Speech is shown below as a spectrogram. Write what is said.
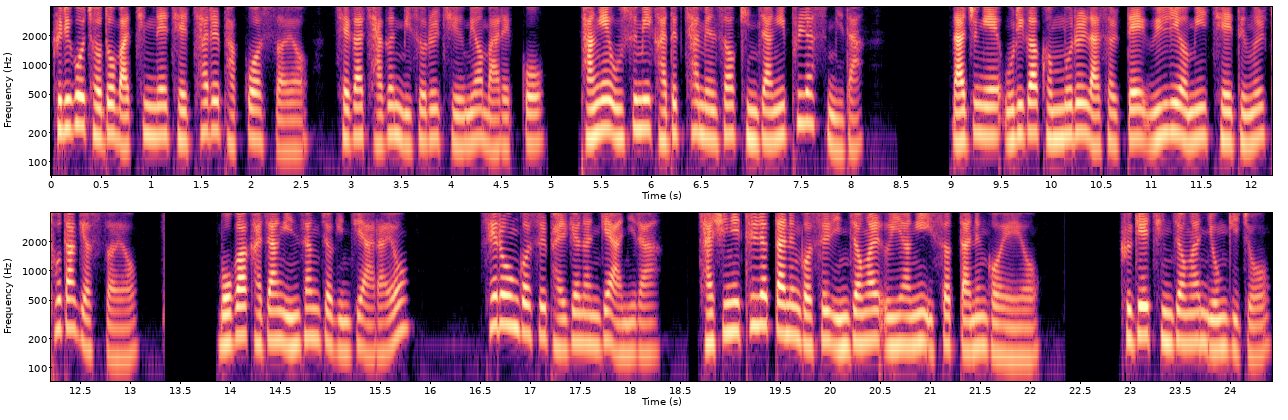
그리고 저도 마침내 제 차를 바꾸었어요. 제가 작은 미소를 지으며 말했고, 방에 웃음이 가득 차면서 긴장이 풀렸습니다. 나중에 우리가 건물을 나설 때 윌리엄이 제 등을 토닥였어요. 뭐가 가장 인상적인지 알아요? 새로운 것을 발견한 게 아니라 자신이 틀렸다는 것을 인정할 의향이 있었다는 거예요. 그게 진정한 용기죠.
